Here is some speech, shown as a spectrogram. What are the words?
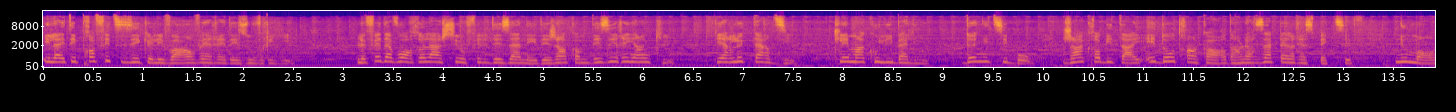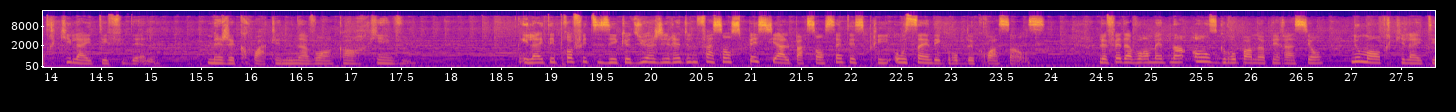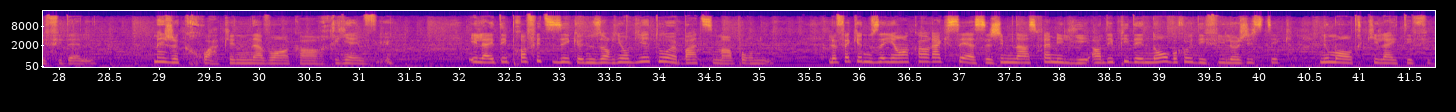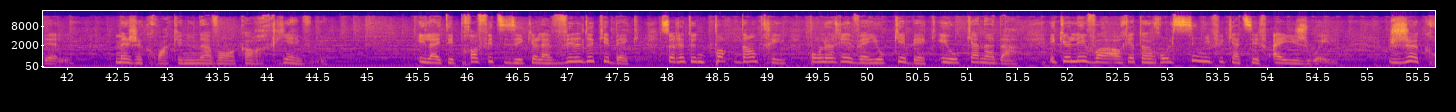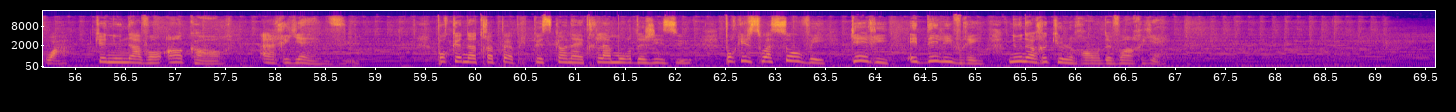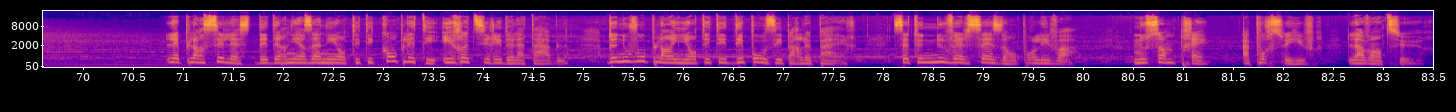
Il a été prophétisé que l'Éva enverrait des ouvriers. Le fait d'avoir relâché au fil des années des gens comme Désiré Yankee, Pierre-Luc Tardy, Clément Koulibaly, Denis Thibault, Jacques Robitaille et d'autres encore dans leurs appels respectifs nous montre qu'il a été fidèle. Mais je crois que nous n'avons encore rien vu. Il a été prophétisé que Dieu agirait d'une façon spéciale par son Saint-Esprit au sein des groupes de croissance. Le fait d'avoir maintenant 11 groupes en opération nous montre qu'il a été fidèle. Mais je crois que nous n'avons encore rien vu. Il a été prophétisé que nous aurions bientôt un bâtiment pour nous. Le fait que nous ayons encore accès à ce gymnase familier en dépit des nombreux défis logistiques nous montre qu'il a été fidèle. Mais je crois que nous n'avons encore rien vu. Il a été prophétisé que la ville de Québec serait une porte d'entrée pour le réveil au Québec et au Canada et que l'EVA aurait un rôle significatif à y jouer. Je crois que nous n'avons encore rien vu. Pour que notre peuple puisse connaître l'amour de Jésus, pour qu'il soit sauvé, guéri et délivré, nous ne reculerons devant rien. Les plans célestes des dernières années ont été complétés et retirés de la table. De nouveaux plans y ont été déposés par le Père. C'est une nouvelle saison pour l'EVA. Nous sommes prêts à poursuivre l'aventure.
